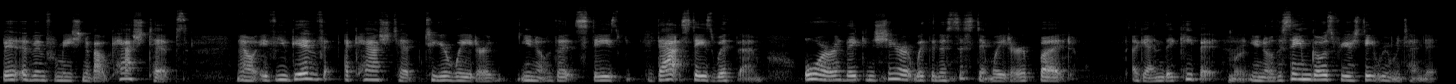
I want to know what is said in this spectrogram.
bit of information about cash tips. Now, if you give a cash tip to your waiter, you know that stays that stays with them, or they can share it with an assistant waiter, but again, they keep it. Right. You know, the same goes for your stateroom attendant.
